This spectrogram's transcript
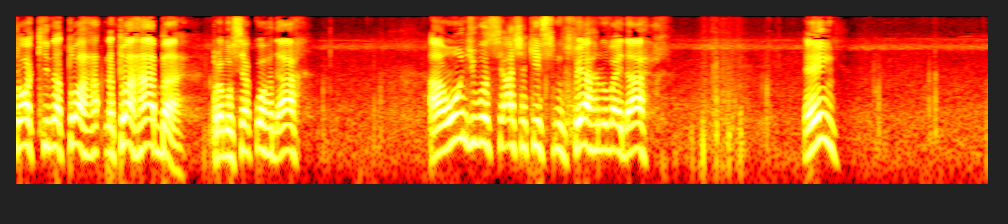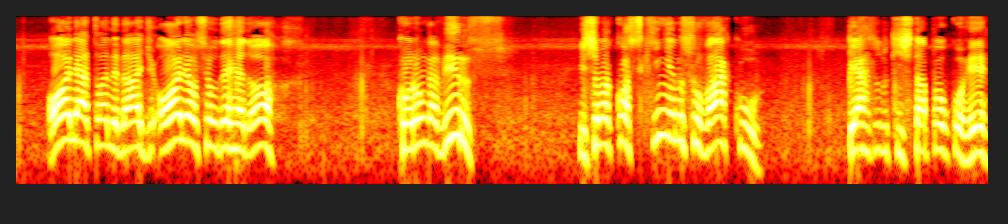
choque na tua, na tua raba para você acordar. Aonde você acha que esse inferno vai dar? Hein? Olha a atualidade, olha ao seu derredor. Coronavírus. Isso é uma cosquinha no sovaco, perto do que está para ocorrer.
